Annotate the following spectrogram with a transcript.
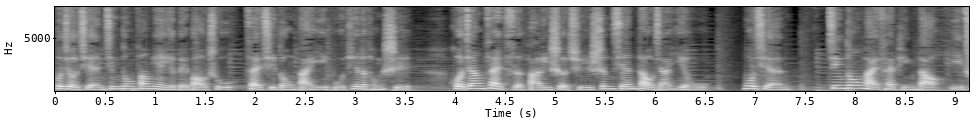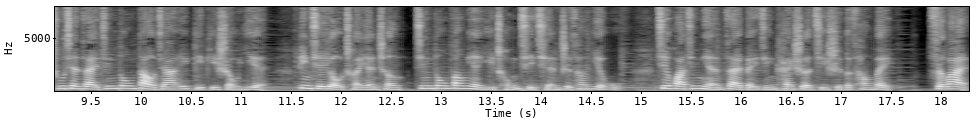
不久前京东方面也被爆出，在启动百亿补贴的同时，或将再次发力社区生鲜到家业务。目前，京东买菜频道已出现在京东到家 APP 首页，并且有传言称，京东方面已重启前置仓业务，计划今年在北京开设几十个仓位。此外，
